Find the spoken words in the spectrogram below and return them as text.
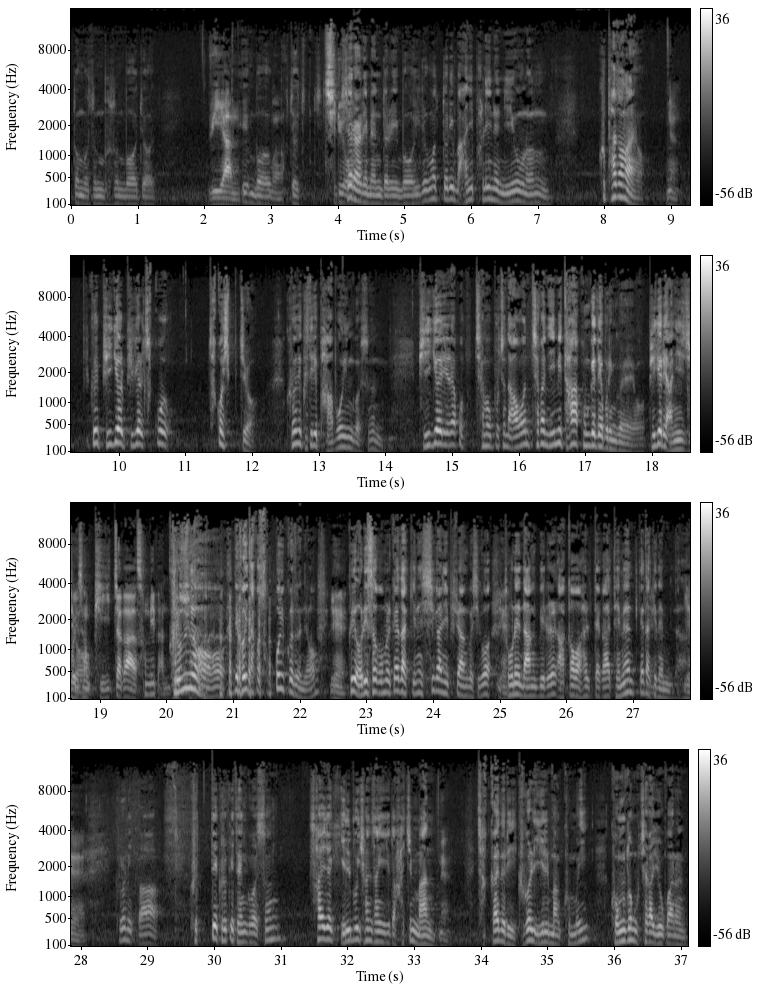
또 무슨 무슨 뭐저 위안, 뭐, 뭐 저, 치료. 세라리맨들이 뭐 이런 것들이 많이 팔리는 이유는 급하잖아요. 예. 그 비결 비결 찾고 찾고 싶죠. 그런데 그들이 바보인 것은 비결이라고 제목 붙여 나온 책은 이미 다 공개돼 버린 거예요. 비결이 아니죠. 더 이상 비자가 성립이 안 되죠. 그럼요. 근데 거기 자꾸 속고 있거든요. 예. 그 어리석음을 깨닫기는 시간이 필요한 것이고 예. 돈의 낭비를 아까워할 때가 되면 깨닫게 됩니다. 예. 그러니까 그때 그렇게 된 것은 사회적 일부 현상이기도 하지만 네. 작가들이 그걸 이길 만큼의 공동체가 요구하는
